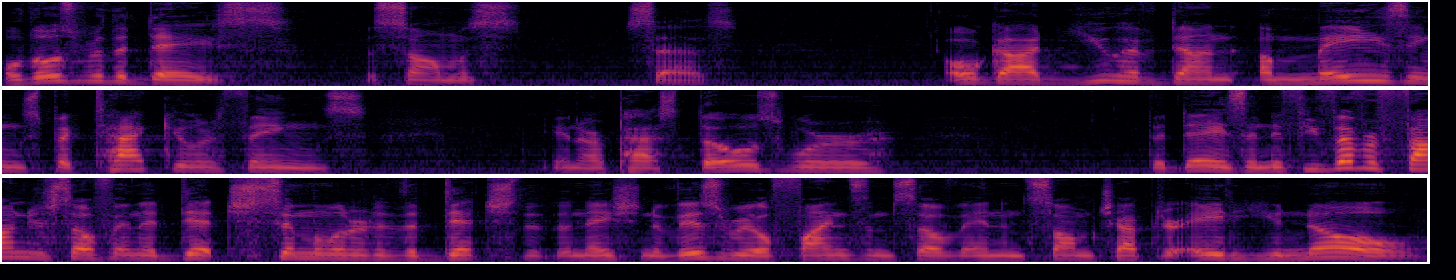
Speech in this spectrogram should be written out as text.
Well, those were the days, the psalmist says. Oh God, you have done amazing, spectacular things in our past. Those were the days. And if you've ever found yourself in a ditch similar to the ditch that the nation of Israel finds themselves in in Psalm chapter 80, you know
